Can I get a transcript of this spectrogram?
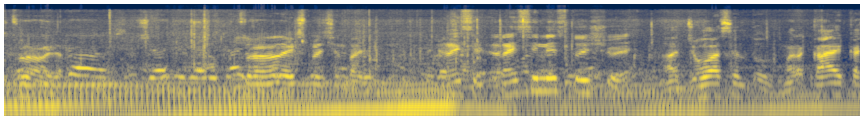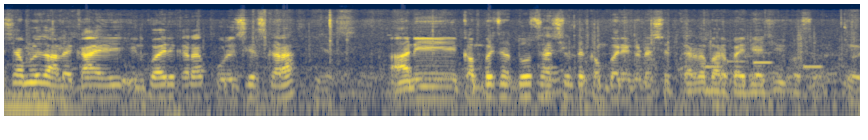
उचलून आणायला एक्सप्लेनेशन पाहिजे. रायसी रायसीनेस तो इश्यू आहे. हा जो असेल तो. मला काय कशामुळे झालं काय इन्क्वायरी करा पोलीस केस करा. आणि कंपनीचा दोष असेल तर कंपनीकडे शेतकऱ्याला भरपाई द्यायची हे.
